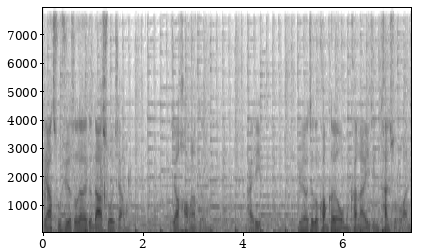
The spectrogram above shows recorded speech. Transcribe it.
等下出去的时候再跟大家说一下嘛，比较好那个排列。因为这个矿坑我们看来已经探索完了，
